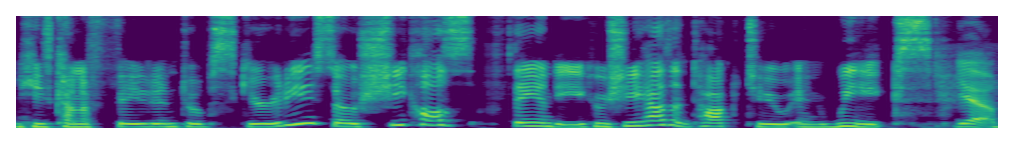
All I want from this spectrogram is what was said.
he's kind of faded into obscurity. So she calls Thandi, who she hasn't talked to in weeks, Yeah.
